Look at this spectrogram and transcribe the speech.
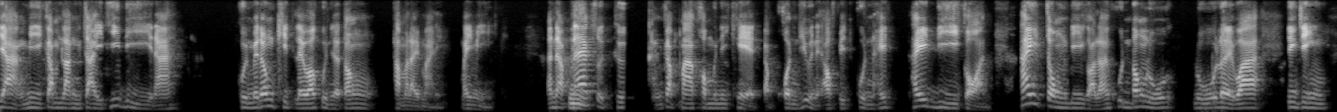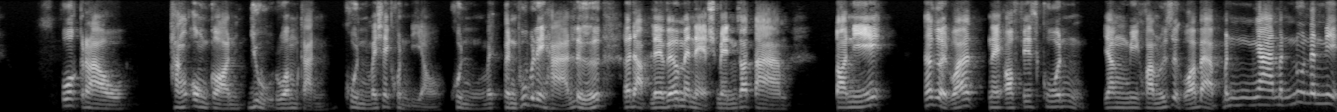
อย่างมีกำลังใจที่ดีนะ คุณไม่ต้องคิดเลยว่าคุณจะต้องทำอะไรใหม่ ไม่มี อันดับอืมแรกสุดคือหันกลับมาคอมมูนิเคตกับคนที่อยู่ในออฟฟิศคุณให้ให้ดีก่อน ให้จงดีก่อนแล้วคุณต้องรู้รู้เลยว่า จริง ๆ พวกเราทั้งองค์กรอยู่ร่วมกัน คุณไม่ใช่คนเดียว คุณไม่เป็นผู้บริหารหรือระดับ level management ก็ตาม ตอนนี้ถ้าเกิดว่าในออฟฟิศคุณยังมีความรู้สึกว่าแบบมันงานมันนู่นนั่นนี่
